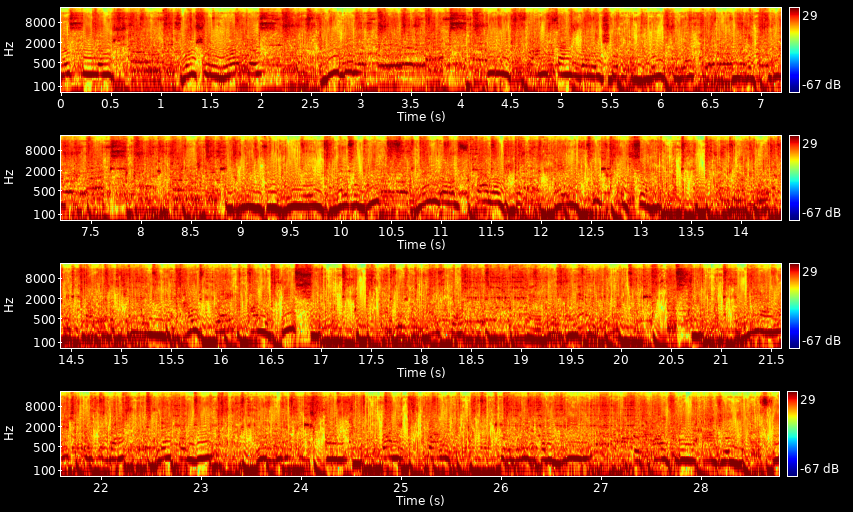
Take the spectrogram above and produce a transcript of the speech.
Muslims, Russian workers, Cubans, only part-time management of rooms left for visit Rainbow College, they football service. Houseplay on the beach. Houseplay by Russian Mohamed komt erbij, Brett en Dien, Mathematics on Atomic Pump, Rhythm avond 4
